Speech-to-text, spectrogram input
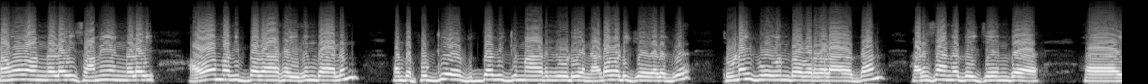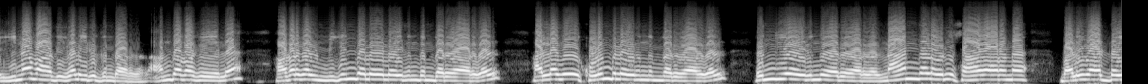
சமூகங்களை சமயங்களை அவமதிப்பதாக இருந்தாலும் அந்த புக்கிய புத்த பிக்குமாரனுடைய நடவடிக்கைகளுக்கு துணை போகின்றவர்களாகத்தான் அரசாங்கத்தைச் சேர்ந்த இனவாதிகள் இருக்கின்றார்கள். அந்த வகையில் அவர்கள் மிகுந்தலையில் இருந்தும் வருவார்கள் அல்லது கொழும்புல இருந்தும் வருவார்கள் எங்கேயோ இருந்து வருவார்கள். நாங்கள் ஒரு சாதாரண வழிபாட்டை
